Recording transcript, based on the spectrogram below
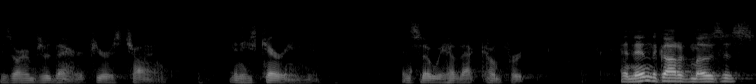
His arms are there if you're His child, and He's carrying you. And so we have that comfort. And then the God of Moses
